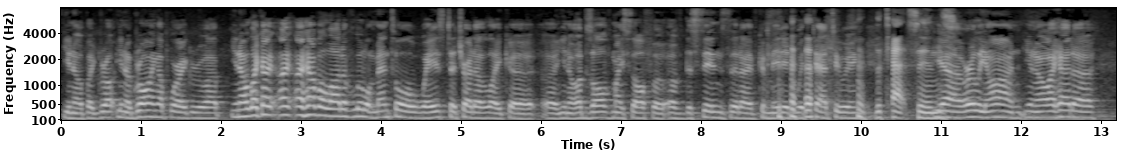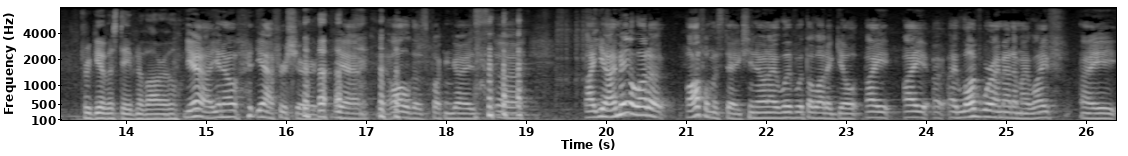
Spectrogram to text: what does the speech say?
you know, but grow, you know, growing up where I grew up, you know, like I, I, I have a lot of little mental ways to try to like, uh, uh, you know, absolve myself of, of the sins that I've committed with tattooing. the tat sins. Yeah, early on, you know, I had a, Forgive us, Dave Navarro. yeah, you know, yeah, for sure, yeah, all of those fucking guys. Uh, I, yeah, I made a lot of awful mistakes, you know, and I live with a lot of guilt. I, I, I love where I'm at in my life. I,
